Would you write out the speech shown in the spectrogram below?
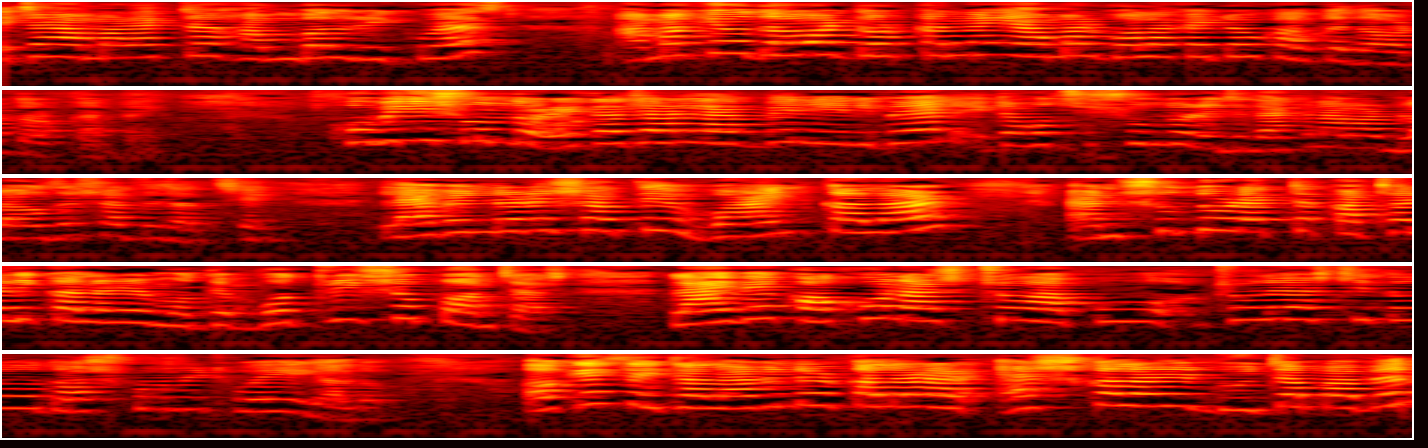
এটা আমার একটা হাম্বল রিকোয়েস্ট আমাকেও দেওয়ার দরকার নাই, আমার গলা কাটাও কাউকে দেওয়ার দরকার নাই। খুবই সুন্দর, এটা যার লাগবে নিয়ে নিবেন। এটা হচ্ছে সুন্দর, এই যে দেখেন আমার ব্লাউজের সাথে যাচ্ছে। ল্যাভেন্ডারের সাথে ওয়াইন কালার এন্ড সুন্দর একটা কাঠালি কালারের মধ্যে বত্রিশশো পঞ্চাশ। লাইভে কখন আসছো আপু? চলে আসছি তো দশ পনেরো মিনিট হয়ে গেল। ওকে সেটা ল্যাভেন্ডার কালার আর অ্যাশ কালারের দুইটা পাবেন।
